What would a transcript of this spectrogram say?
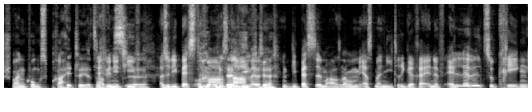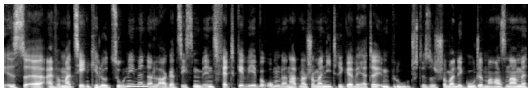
Schwankungsbreite, jetzt es Definitiv. äh, Also, die beste. Maßnahme Ja. die beste Maßnahme, um erst mal niedrigere NFL-Level zu kriegen, ist, äh, einfach mal 10 Kilo zunehmen, dann lagert sich's in ins Fettgewebe um, dann hat man schon mal niedrige Werte im Blut. Das ist schon mal eine gute Maßnahme.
